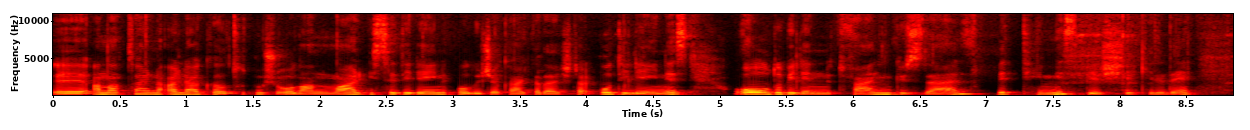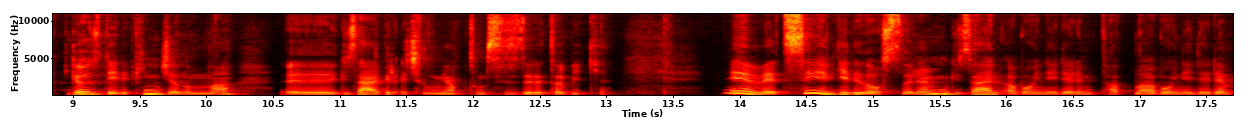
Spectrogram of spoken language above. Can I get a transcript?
e, anahtarla alakalı tutmuş olan var ise dileğini olacak arkadaşlar. O dileğiniz oldu bilin lütfen güzel ve temiz bir şekilde gözdeli fincanımla e, güzel bir açılım yaptım sizlere tabii ki. Evet sevgili dostlarım, güzel abonelerim, tatlı abonelerim.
